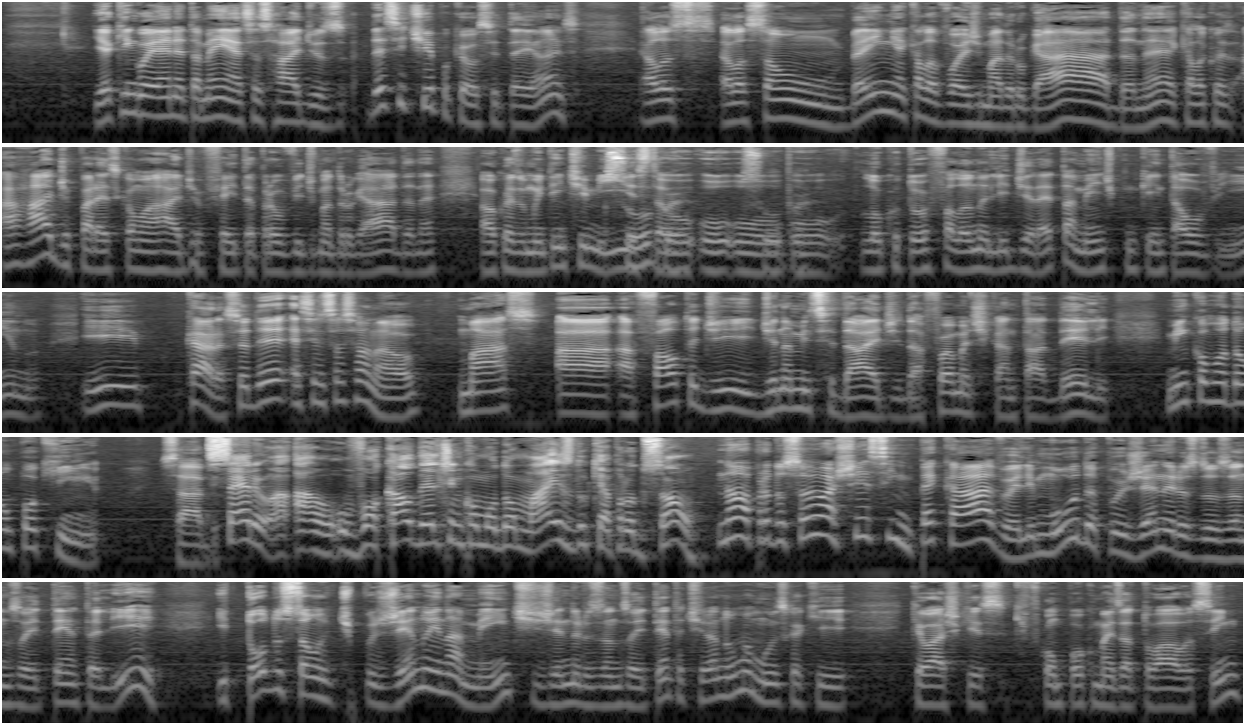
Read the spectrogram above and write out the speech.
E aqui em Goiânia também, essas rádios desse tipo que eu citei antes, elas, elas são bem aquela voz de madrugada, né? Aquela coisa. A rádio parece que é uma rádio feita para ouvir de madrugada, né? É uma coisa muito intimista. Super, o, o, o, o, locutor falando ali diretamente com quem tá ouvindo. E, cara, CD é sensacional, mas a, a falta de dinamicidade da forma de cantar dele me incomodou um pouquinho, sabe? Sério? A, a, o vocal dele te incomodou mais do que a produção? Não, a produção eu achei assim impecável. Ele muda por gêneros dos anos 80 ali e todos são, tipo, genuinamente gêneros dos anos 80, tirando uma música que, que eu acho que, que ficou um pouco mais atual assim.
